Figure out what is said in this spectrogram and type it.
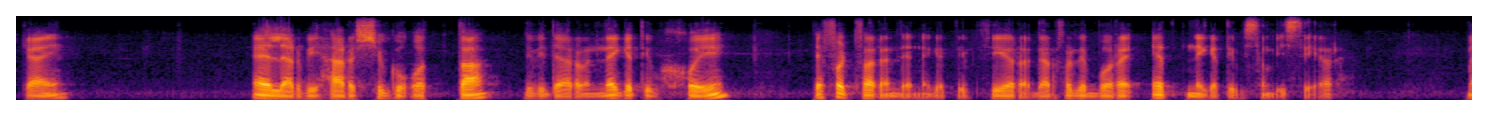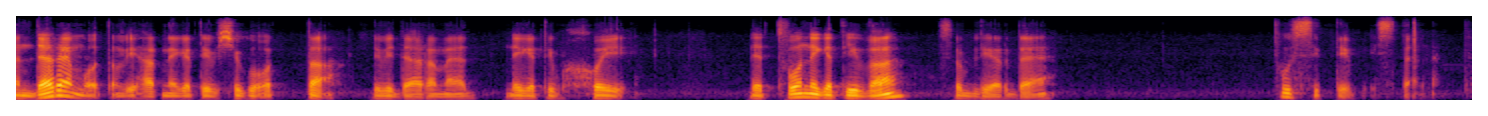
Okej? Okay? Eller vi har 28 dividerat med negativ 7. Det är fortfarande negativ 4 därför är det bara ett negativ som vi ser. Men däremot om vi har negativ 28 dividera med negativ 7. Det är två negativa så blir det positiv istället.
